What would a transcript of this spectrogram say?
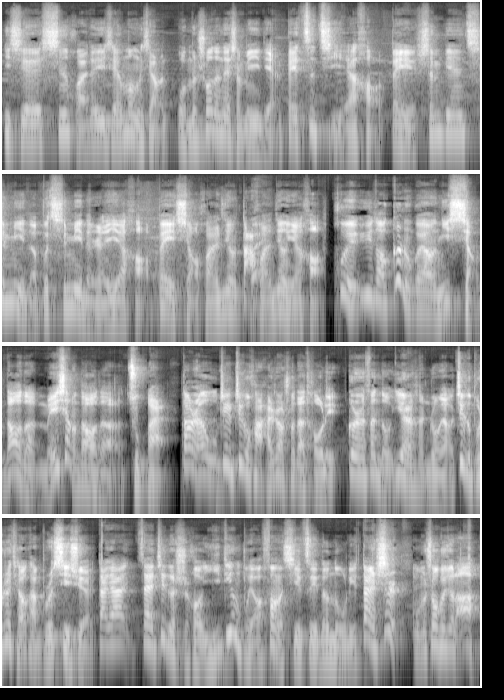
一些心怀的一些梦想，我们说的那什么一点，被自己也好，被身边亲密的不亲密的人也好，被小环境大环境也好，会遇到各种各样你想到的没想到的阻碍。当然，我这这个话还是要说在头里，个人奋斗依然很重要。这个不是调侃，不是戏谑，大家在这个时候一定不要放弃自己的努力。但是我们说回去了啊，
